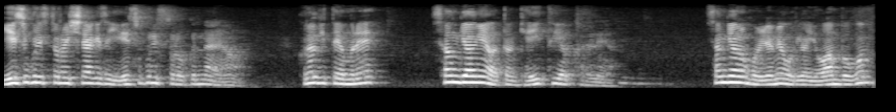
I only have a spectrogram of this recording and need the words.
예수 그리스도로 시작해서 예수 그리스도로 끝나요. 그렇기 때문에 성경의 어떤 게이트 역할을 해요. 성경을 보려면 우리가 요한복음,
